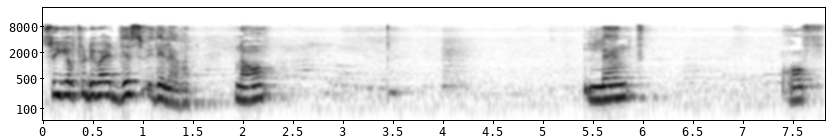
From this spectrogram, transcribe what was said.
So you have to divide this with 11 now length of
